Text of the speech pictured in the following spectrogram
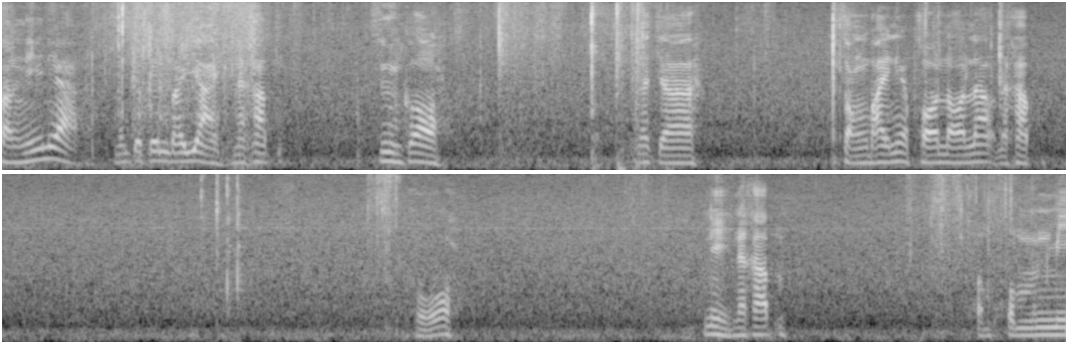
ฝั่งนี้เนี่ยมันจะเป็นใบใหญ่นะครับ ซึ่งก็น่าจะสองใบเนี่ยพอนอนแล้วนะครับ โห นี่นะครับ ผมผมมันมี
